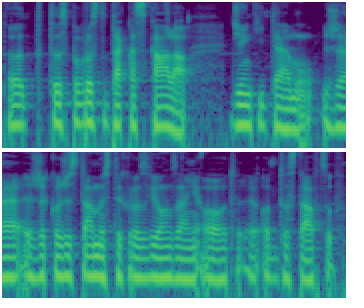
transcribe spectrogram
To, to jest po prostu taka skala dzięki temu, że, że korzystamy z tych rozwiązań od, od dostawców.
